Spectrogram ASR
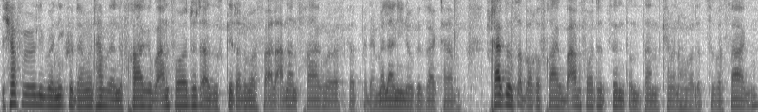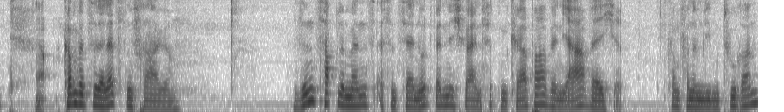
ich hoffe, lieber Nico, damit haben wir eine Frage beantwortet. Also es geht auch nochmal für alle anderen Fragen, weil wir es gerade bei der Melanie nur gesagt haben. Schreibt uns, ob eure Fragen beantwortet sind und dann können wir nochmal dazu was sagen. Ja. Kommen wir zu der letzten Frage. Sind Supplements essentiell notwendig für einen fitten Körper? Wenn ja, welche? Kommt von dem lieben Turan.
